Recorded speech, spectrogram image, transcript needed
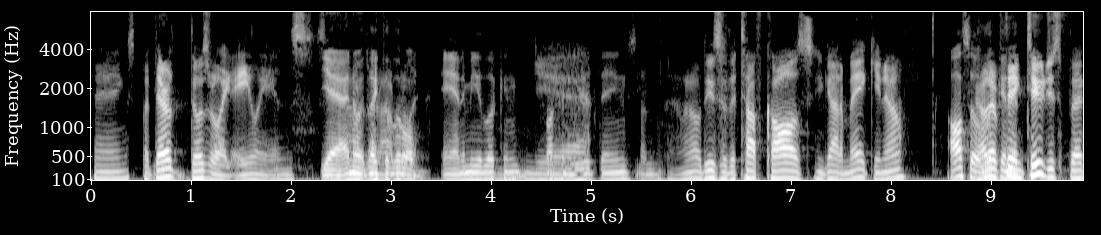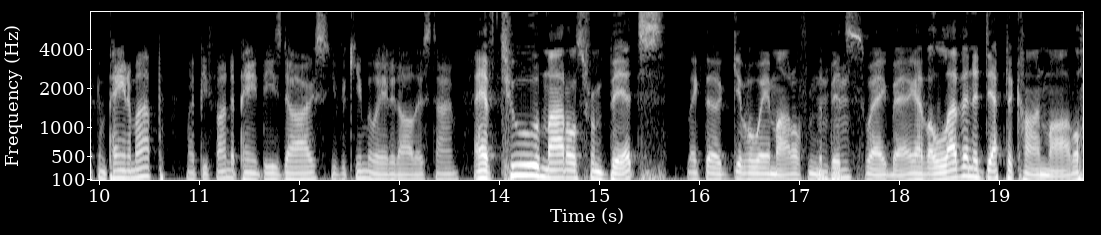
things, but they're those are like aliens. So yeah, I know, like the little really- enemy looking fucking weird things. I'm I don't know. These are the tough calls you got to make. You know. also Another thing at- too, just fucking paint them up. Might be fun to paint these dogs. You've accumulated all this time. I have two models from Bits, like the giveaway model from the Mhm. Bits swag bag. I have 11 Adepticon models,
